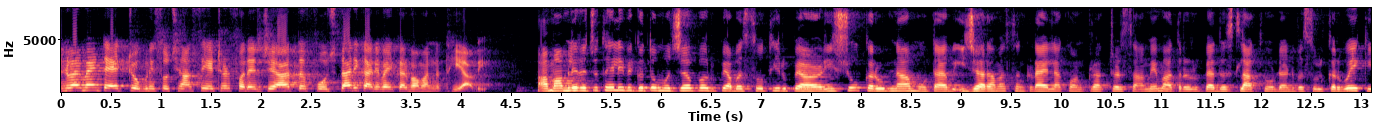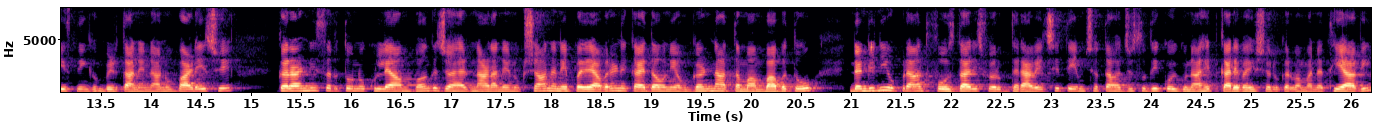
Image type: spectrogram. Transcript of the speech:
એન્વાયરમેન્ટ એક્ટ ઓગણીસો હેઠળ ફરજિયાત ફોજદારી કાર્યવાહી કરવામાં નથી આવી. આ મામલે રજૂ થયેલી વિગતો મુજબ રૂપિયા બસોથી રૂપિયા અઢીસો કરોડના મોટા ઇજારામાં સંકળાયેલા કોન્ટ્રાક્ટર સામે માત્ર રૂપિયા દસ લાખનો દંડ વસૂલ કરવો એ કેસની ગંભીરતાને નાનું પાડે છે. કરારની શરતોનો ખુલ્લેઆમ ભંગ, જાહેર નાણાંને નુકસાન અને પર્યાવરણીય કાયદાઓની અવગણના તમામ બાબતો દંડની ઉપરાંત ફોજદારી સ્વરૂપ ધરાવે છે. તેમ છતાં હજુ સુધી કોઈ ગુનાહિત કાર્યવાહી શરૂ કરવામાં નથી આવી.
